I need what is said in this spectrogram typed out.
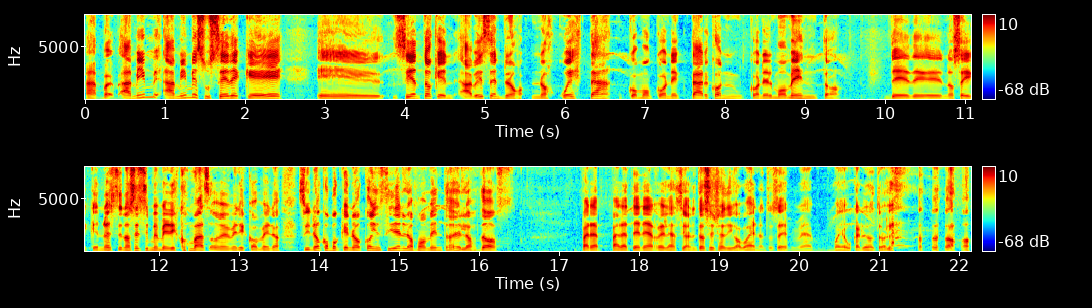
Ah, pa- a, mí, me- a mí me sucede que eh, siento que a veces nos, nos cuesta como conectar con, con el momento. De, de, no sé, que no, es, no sé si me merezco más o me merezco menos, sino como que no coinciden los momentos de los dos para, para tener relación. Entonces yo digo, bueno, entonces me voy a buscar en otro lado.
